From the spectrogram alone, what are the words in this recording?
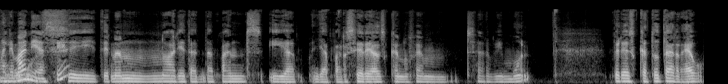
Alemanya, sí? Sí, tenen una varietat de pans i hi ha, hi ha per cereals que no fem servir molt, però és que tot arreu.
